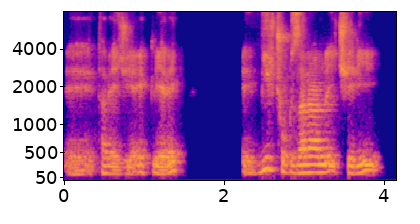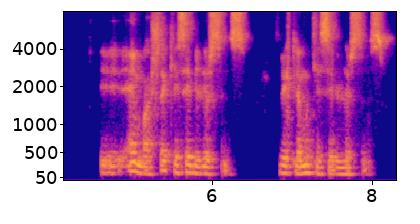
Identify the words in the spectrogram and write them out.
e, tarayıcıya ekleyerek e, birçok zararlı içeriği e, en başta kesebilirsiniz. Reklamı kesebilirsiniz.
